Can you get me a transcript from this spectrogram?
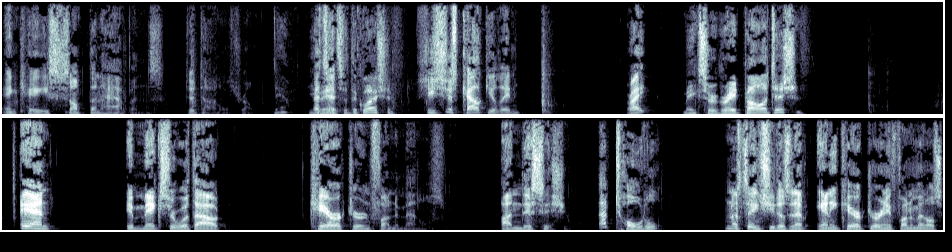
in case something happens to Donald Trump. Yeah, you That's answered it. the question. She's just calculating, right? Makes her a great politician. And it makes her without character and fundamentals on this issue. Not total. I'm not saying she doesn't have any character or any fundamentals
